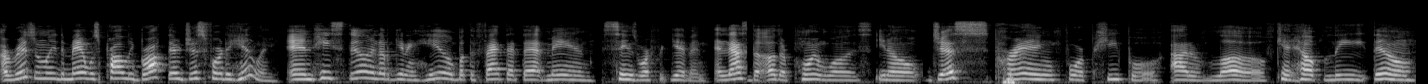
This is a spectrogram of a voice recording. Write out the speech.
originally the man was probably brought there just for the healing and he still ended up getting healed but the fact that that man sins were forgiven and that's the other point was you know just praying for people out of love can help lead them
